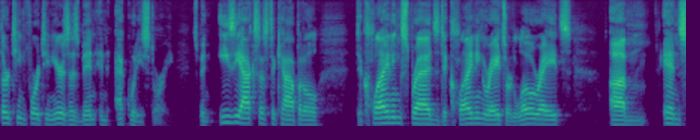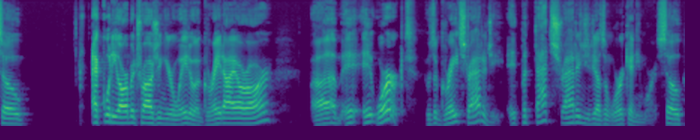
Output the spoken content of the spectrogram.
13, 14 years has been an equity story. It's been easy access to capital declining spreads, declining rates or low rates. Um, and so equity arbitraging your way to a great IRR, um, it, it, worked. It was a great strategy. It, but that strategy doesn't work anymore. So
